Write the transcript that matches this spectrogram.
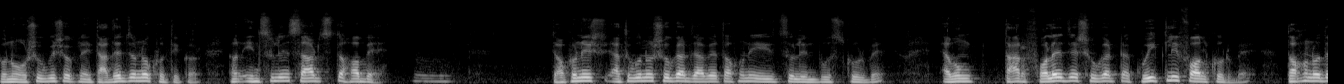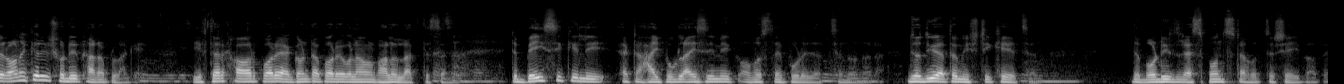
কোনো অসুখ বিসুখ নেই, তাদের জন্য ক্ষতিকর। কারণ ইনসুলিন সার্জ তো হবে। যখনই এতগুলো সুগার যাবে, তখনই ইনসুলিন বুস্ট করবে। এবং তার ফলে যে সুগারটা কুইকলি ফল করবে তখন ওদের অনেকেরই শরীর খারাপ লাগে। ইফতার খাওয়ার পরে এক ঘণ্টা পরে বলে আমার ভালো লাগতেছে না। এটা বেসিক্যালি একটা হাইপোগ্লাইসেমিক অবস্থায় পড়ে যাচ্ছেন ওনারা। যদিও এত মিষ্টি খেয়েছেন। দ্য বডির রেসপন্সটা হচ্ছে সেইভাবে।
